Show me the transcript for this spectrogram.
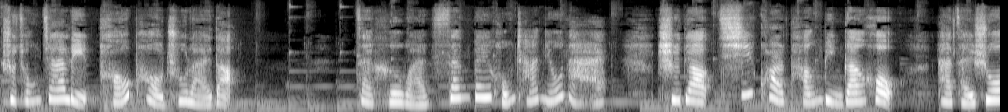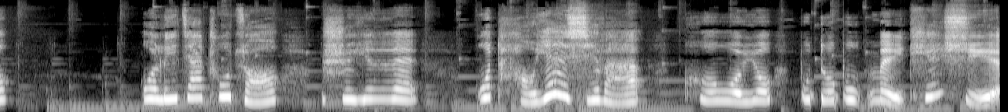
是从家里逃跑出来的。在喝完三杯红茶牛奶，吃掉七块糖饼干后，他才说：“我离家出走，是因为我讨厌洗碗，可我又不得不每天洗。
